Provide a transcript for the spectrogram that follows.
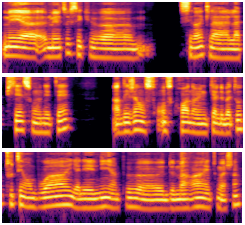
mais, euh, mais le truc, c'est que euh, c'est vrai que la, la pièce où on était, alors déjà, on se, on se croit dans une cale de bateau, tout est en bois, il y a les lits un peu euh, de marin et tout machin,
